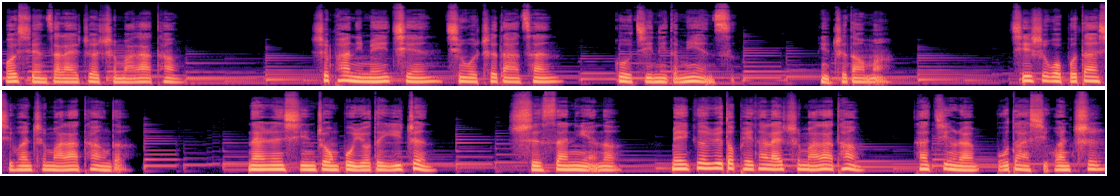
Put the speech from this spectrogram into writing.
我选择来这吃麻辣烫，是怕你没钱请我吃大餐，顾及你的面子，你知道吗？其实我不大喜欢吃麻辣烫的。男人心中不由得一震，十三年了，每个月都陪他来吃麻辣烫，他竟然不大喜欢吃。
